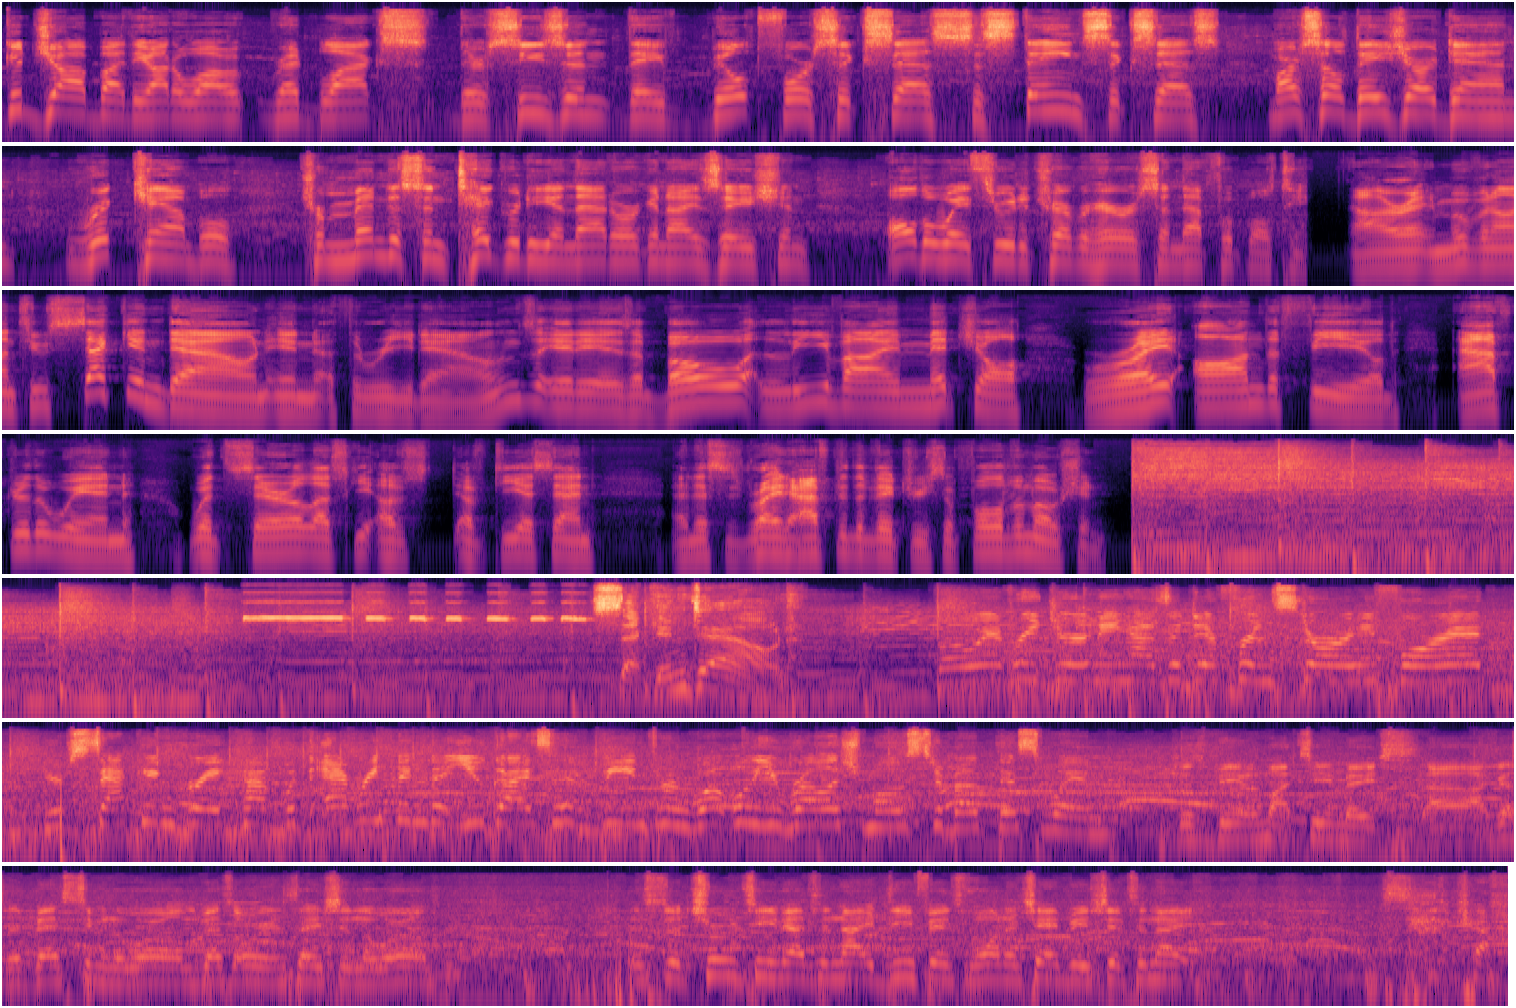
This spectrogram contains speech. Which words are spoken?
good job by the Ottawa Red Blacks. Their season they've built for success, sustained success. Marcel Desjardins, Rick Campbell, tremendous integrity in that organization, all the way through to Trevor Harris and that football team. All right, and moving on to second down in three downs. It is Bo Levi Mitchell right on the field after the win with Sara Orlesky of, of TSN. And this is right after the victory, so full of emotion. Second down. Every journey has a different story for it. Your second Grey Cup with everything that you guys have been through. What will you relish most about this win? Just being with my teammates. Uh, I've got the best team in the world, the best organization in the world. This is a true team after tonight. Defense won a championship tonight. God,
